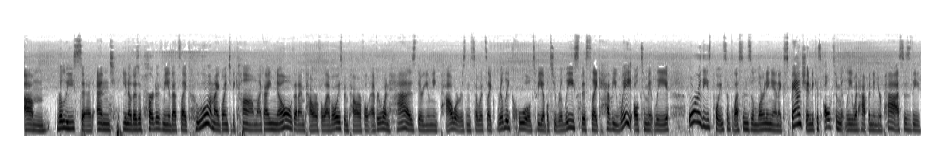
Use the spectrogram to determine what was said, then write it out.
um, release it. And, you know, there's a part of me that's like, who am I going to become? Like, I know that I'm powerful. I've always been powerful. Everyone has their unique powers. And so it's like really cool to be able to release this like heavy weight ultimately, or these points of lessons and learning and expansion, because ultimately what happened in your past is the,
